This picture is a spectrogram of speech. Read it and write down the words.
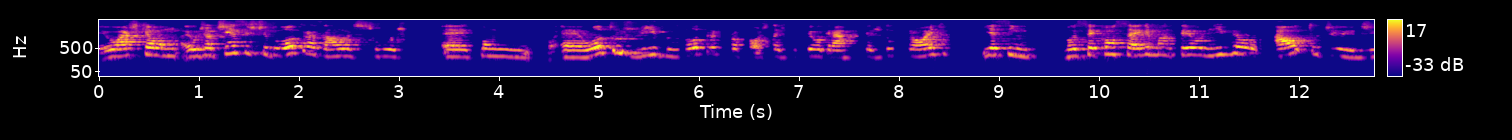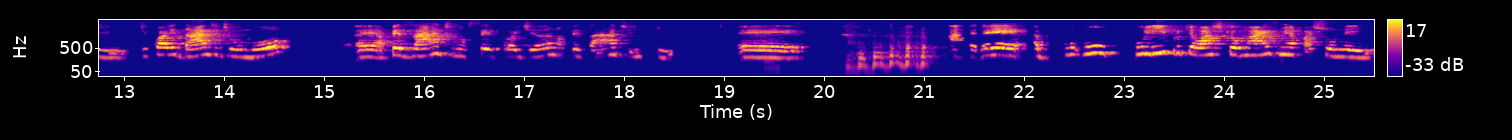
Eu acho que é um, eu já tinha assistido outras aulas suas é, com é, outros livros, outras propostas bibliográficas do Freud, e assim, você consegue manter o nível alto de, de, de qualidade de humor, é, apesar de não ser freudiano, apesar de, enfim. É, é, o, o, livro que eu acho que eu mais me apaixonei,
